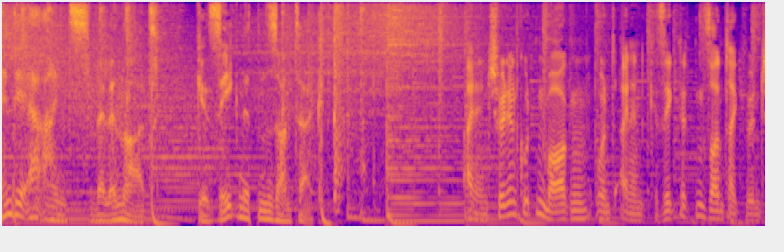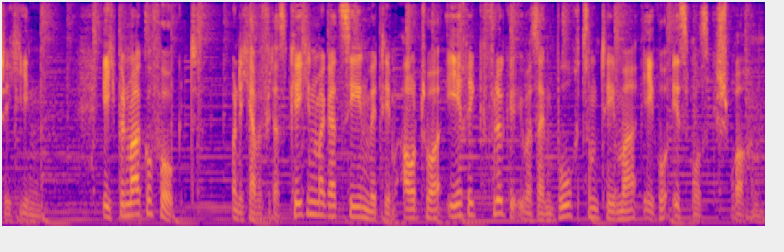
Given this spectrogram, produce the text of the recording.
NDR1 Welle Nord. Gesegneten Sonntag. Einen schönen guten Morgen und einen gesegneten Sonntag wünsche ich Ihnen. Ich bin Marco Vogt und ich habe für das Kirchenmagazin mit dem Autor Erik Flücke über sein Buch zum Thema Egoismus gesprochen.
